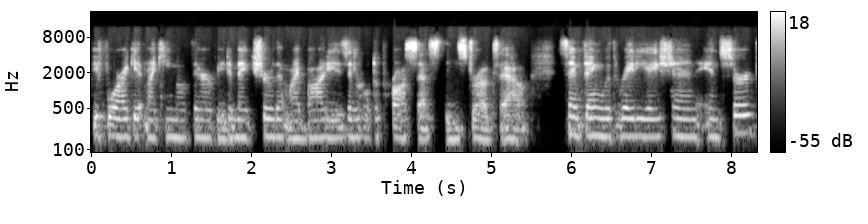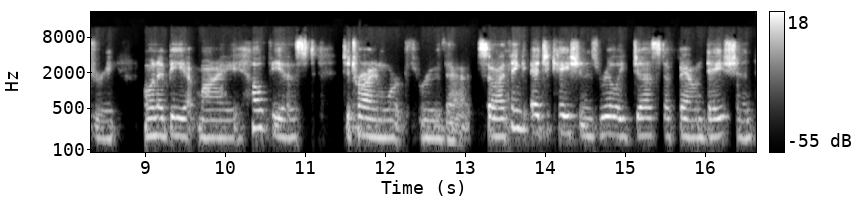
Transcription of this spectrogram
before I get my chemotherapy to make sure that my body is able to process these drugs out. Same thing with radiation and surgery. I want to be at my healthiest to try and work through that. So I think education is really just a foundation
